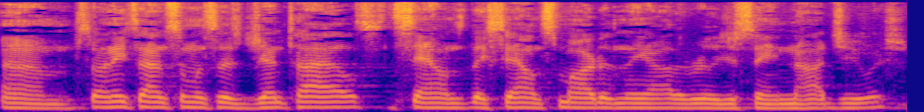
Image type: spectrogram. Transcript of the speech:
Um, so anytime someone says Gentiles, sounds they sound smarter than they are. They're really just saying not Jewish.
